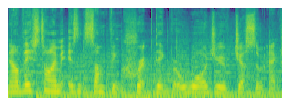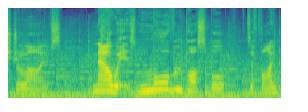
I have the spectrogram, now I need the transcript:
Now this time it isn't something cryptic that rewards you with just some extra lives. Now it is more than possible to find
